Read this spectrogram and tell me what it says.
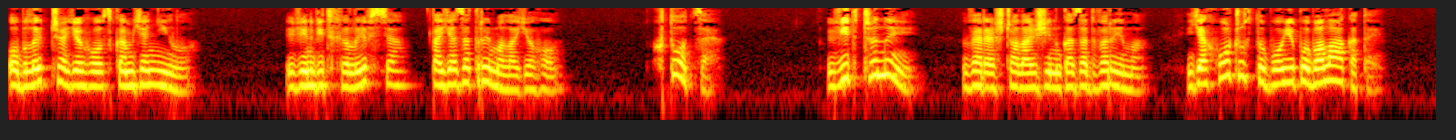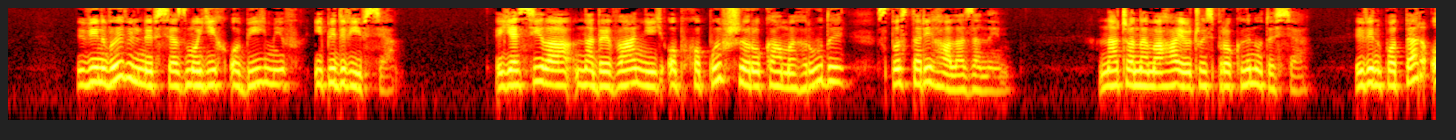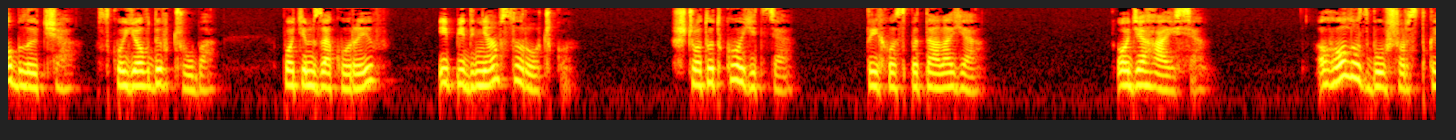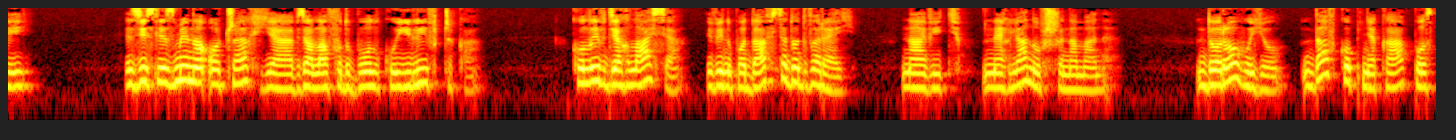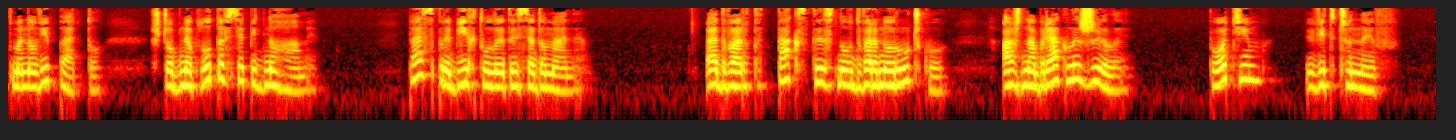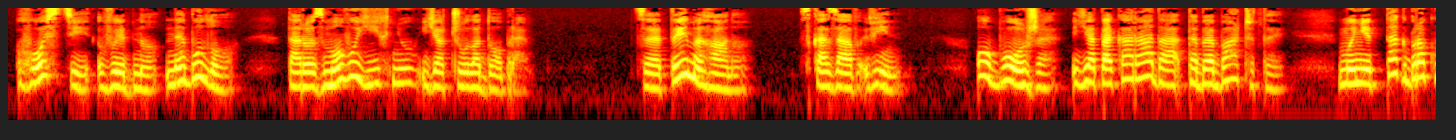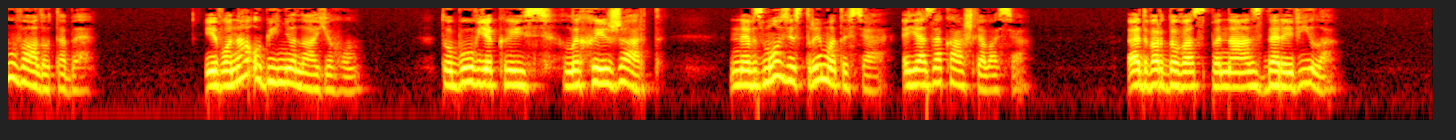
обличчя його скам'яніло. Він відхилився, та я затримала його. Хто це? Відчини, верещала жінка за дверима. Я хочу з тобою побалакати. Він вивільнився з моїх обіймів і підвівся. Я сіла на дивані й, обхопивши руками груди, спостерігала за ним. Наче намагаючись прокинутися, він потер обличчя, скуйовдив чуба, потім закурив і підняв сорочку. Що тут коїться? тихо спитала я. Одягайся. Голос був шорсткий. Зі слізьми на очах я взяла футболку і лівчика. Коли вдяглася, він подався до дверей, навіть не глянувши на мене. Дорогою дав копняка постменові петто, щоб не плутався під ногами. Пес прибіг тулитися до мене. Едвард так стиснув дверну ручку, аж набрякли жили. Потім відчинив. Гості, видно, не було, та розмову їхню я чула добре. Це ти, Мегано? сказав він. О Боже, я така рада тебе бачити. Мені так бракувало тебе. І вона обійняла його. То був якийсь лихий жарт. Не в змозі стриматися, я закашлялася. Едвардова спина здеревіла.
